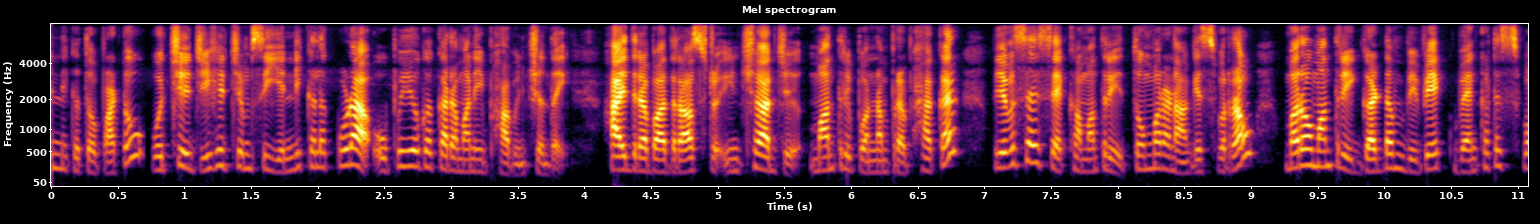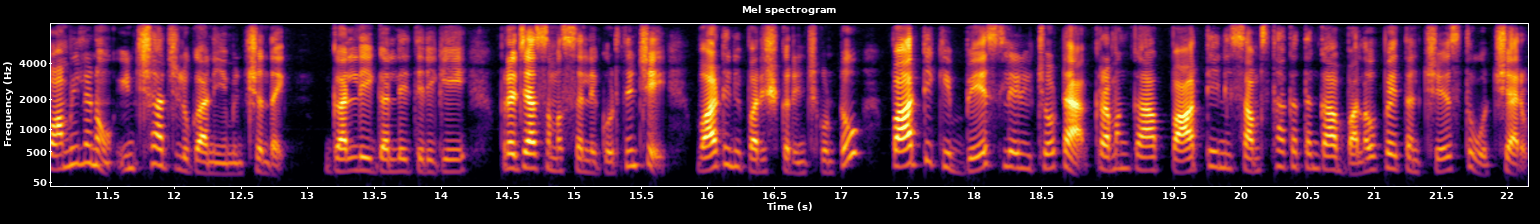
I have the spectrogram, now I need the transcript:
ఎన్నికతో పాటు వచ్చే జీహెచ్ఎంసీ ఎన్నికలకు కూడా ఉపయోగకరమని భావించింది. హైదరాబాద్ రాష్ట్ర ఇన్ఛార్జ్ మంత్రి పొన్నం ప్రభాకర్ వ్యవసాయ శాఖ మంత్రి తుమ్మర నాగేశ్వరరావు మరో మంత్రి గడ్డం వివేక్ వెంకటస్వామిలను ఇన్ఛార్జీలుగా నియమించింది. గల్లీ గల్లీ తిరిగి ప్రజా సమస్యల్ని గుర్తించి వాటిని పరిష్కరించుకుంటూ పార్టీకి బేస్ లేని చోట క్రమంగా పార్టీని సంస్థాగతంగా బలోపేతం చేస్తూ వచ్చారు.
